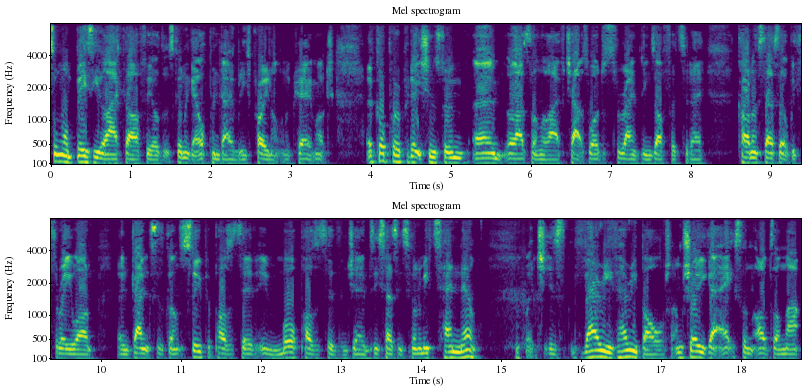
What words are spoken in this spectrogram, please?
someone busy like Arfield that's going to get up and down, but he's probably not going to create much. A couple of predictions from um, the lads on the live chat as well, just to round things off for today. Connor says it'll be 3 1, and Ganks has gone super positive, even more positive than James. He says it's going to be 10 0, which is very, very bold. I'm sure you get excellent odds on that.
